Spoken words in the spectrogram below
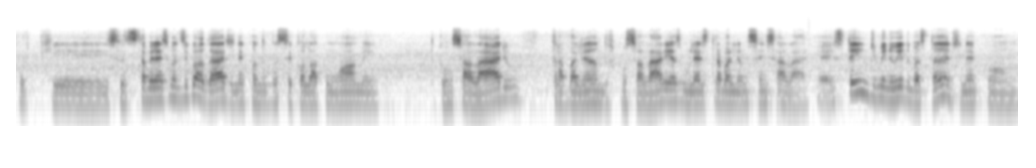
porque isso estabelece uma desigualdade, né? Quando você coloca um homem com salário, trabalhando com salário, e as mulheres trabalhando sem salário. É, isso tem diminuído bastante, né, com,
